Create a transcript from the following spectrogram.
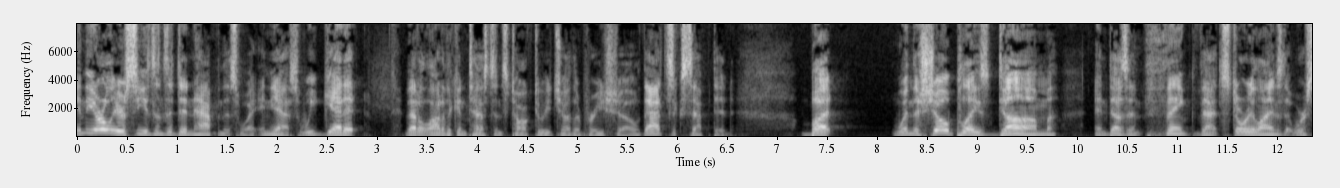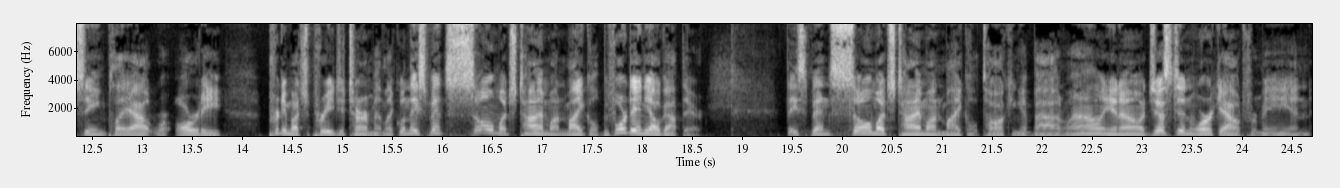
in the earlier seasons it didn't happen this way. And yes, we get it that a lot of the contestants talk to each other pre-show. That's accepted. But when the show plays dumb and doesn't think that storylines that we're seeing play out were already pretty much predetermined, like when they spent so much time on Michael before Danielle got there, they spend so much time on Michael talking about, well, you know, it just didn't work out for me and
